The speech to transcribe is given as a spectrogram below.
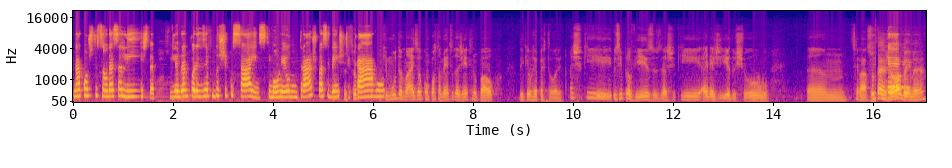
na construção dessa lista. Lembrando, por exemplo, do Chico Sainz, que morreu num trágico acidente de carro. O que muda mais é o comportamento da gente no palco do que o repertório. Acho que os improvisos, acho que a energia do show, sei lá. Super jovem, é, né?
